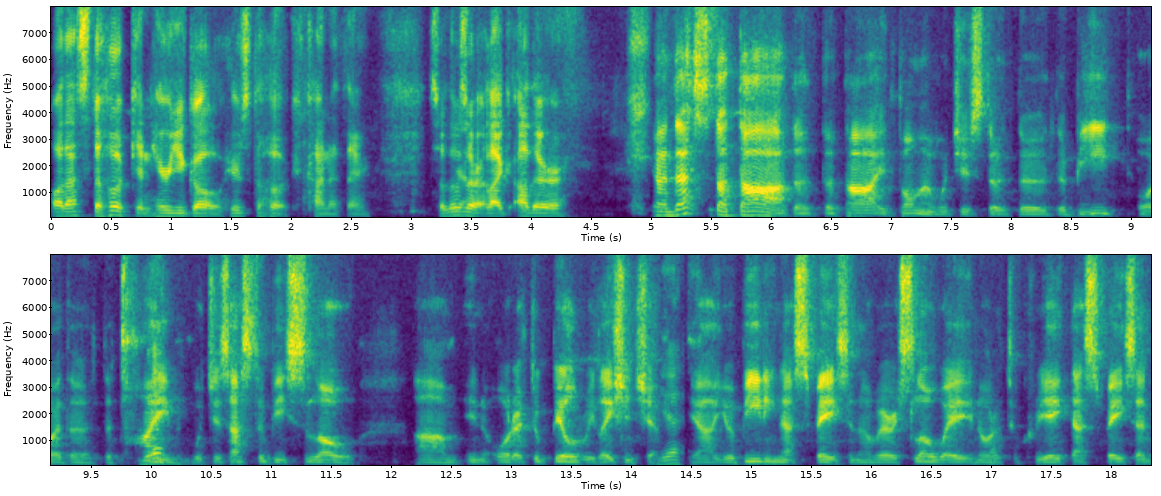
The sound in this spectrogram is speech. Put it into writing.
"Oh, that's the hook, and here you go. Here's the hook," kind of thing. So those yeah. are like other yeah, that's the da, the, the da in Tongan, which is the, the, the beat or the, the time, yeah. which is has to be slow um, in order to build relationship. Yeah. yeah, you're beating that space in a very slow way in order to create that space. And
